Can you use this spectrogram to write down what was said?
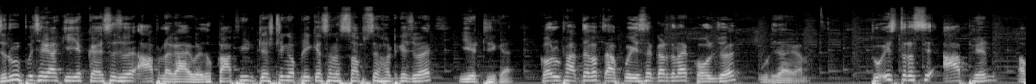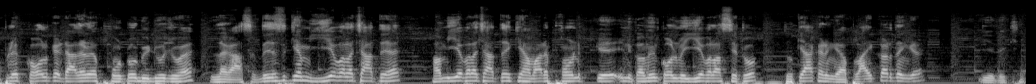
ज़रूर पूछेगा कि ये कैसे जो है आप लगाए हुए तो काफ़ी इंटरेस्टिंग अप्लीकेशन है, सबसे हट के जो है, ये ट्रिक है। कॉल उठाते वक्त आपको इसे कर देना है, कॉल जो है उठ जाएगा। तो इस तरह से आप फ्रेंड अपने कॉल के डायलर में फ़ोटो, वीडियो जो है लगा सकते हैं। जैसे कि हम ये वाला चाहते हैं, हम ये वाला चाहते हैं कि हमारे फ़ोन के इनकमिंग कॉल में ये वाला सेट हो तो क्या करेंगे अप्लाई कर देंगे। ये देखिए।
